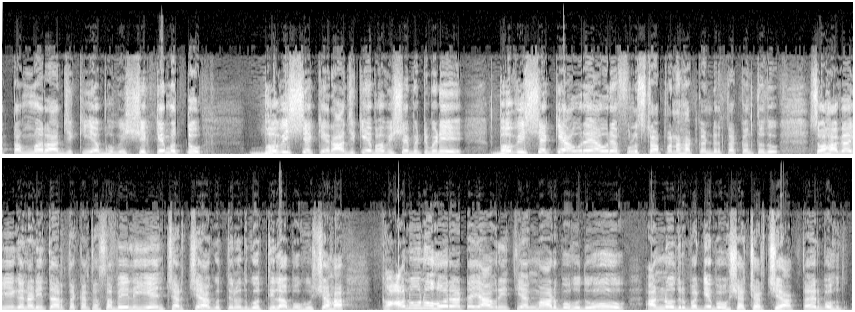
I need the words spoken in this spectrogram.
ತಮ್ಮ ರಾಜಕೀಯ ಭವಿಷ್ಯಕ್ಕೆ ಮತ್ತು ಭವಿಷ್ಯಕ್ಕೆ, ರಾಜಕೀಯ ಭವಿಷ್ಯ ಬಿಟ್ಟುಬಿಡಿ ಭವಿಷ್ಯಕ್ಕೆ ಅವರೇ ಅವರೇ ಫುಲ್ ಸ್ಟಾಪ್ ಅನ್ನು ಹಾಕೊಂಡಿರ್ತಕ್ಕಂಥದ್ದು. ಸೊ ಹಾಗಾಗಿ ಈಗ ನಡೀತಾ ಇರ್ತಕ್ಕಂಥ ಸಭೆಯಲ್ಲಿ ಏನ್ ಚರ್ಚೆ ಆಗುತ್ತೆ ಅನ್ನೋದು ಗೊತ್ತಿಲ್ಲ. ಬಹುಶಃ ಕಾನೂನು ಹೋರಾಟ ಯಾವ ರೀತಿಯಾಗಿ ಮಾಡಬಹುದು ಅನ್ನೋದ್ರ ಬಗ್ಗೆ ಬಹುಶಃ ಚರ್ಚೆ ಆಗ್ತಾ ಇರಬಹುದು.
